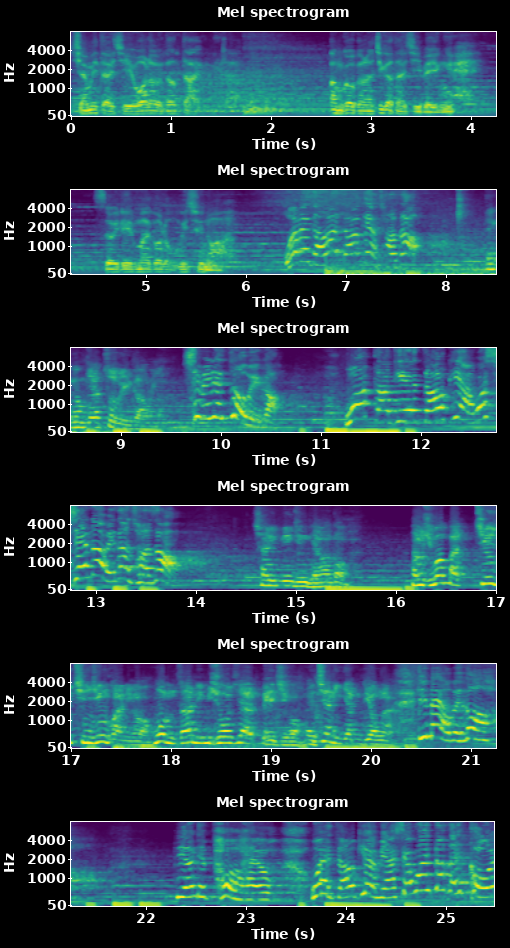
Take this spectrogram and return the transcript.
什么代志我都会当答应你啦。啊，不过干那这个代志袂用的，所以你莫阁浪费嘴暖。我要甲我查某囝带走。你讲今做未到呢？什么你做未到？我家己的查某囝，我谁都袂当带走。请你认真听我讲，若不是我目睭亲身看哦，我唔知林小姐的病情哦会这么严重啊！你莫后面讲，你安尼破坏哦，我的查某囝名声，我会当你告的。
